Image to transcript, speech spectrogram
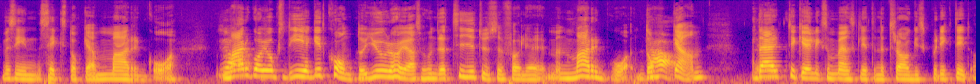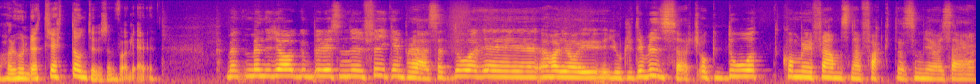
med sin sexdocka Margot. Ja. Margot har ju också ett eget konto. Yuri har ju alltså 110 000 följare. Men Margot, dockan, där tycker jag liksom mänskligheten är tragisk på riktigt. Har 113 000 följare. Men, men jag blir så nyfiken på det här så då eh, har jag ju gjort lite research och då kommer det fram här fakta som gör så här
